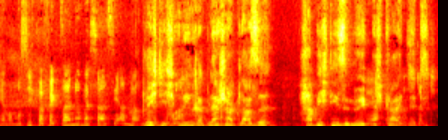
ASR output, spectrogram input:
Ja, man muss nicht perfekt sein, nur besser als die anderen. Richtig, und in der Pleasure-Klasse habe ich diese Möglichkeit ja, nicht. Stimmt.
